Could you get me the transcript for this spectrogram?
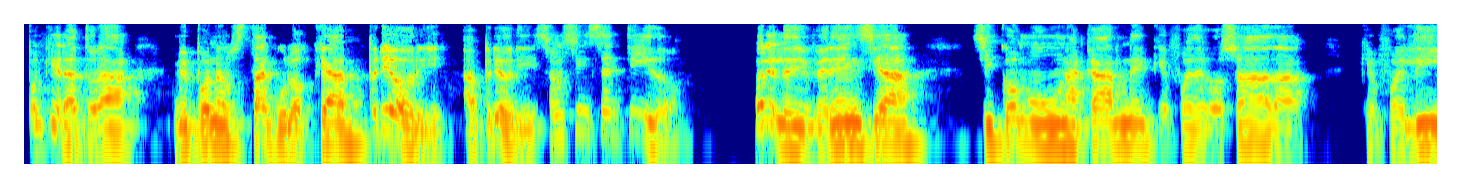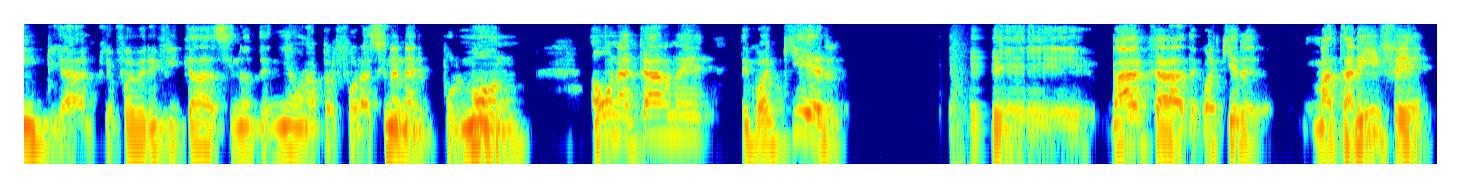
¿Por qué la Torah me pone obstáculos que a priori, a priori, son sin sentido? ¿Cuál es la diferencia si como una carne que fue degollada, que fue limpia, que fue verificada si no tenía una perforación en el pulmón, a una carne de cualquier eh, vaca, de cualquier matarife?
